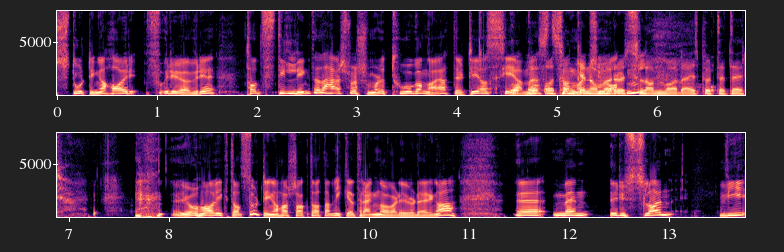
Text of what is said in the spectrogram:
Stortinget har for øvrig tatt stilling til dette spørsmålet to ganger i ettertid. Og, senest og, og tanken om Russland var det jeg spurte etter? jo, det var viktig at Stortinget har sagt at de ikke trenger nåverdivurderinger. Eh, men Russland vi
